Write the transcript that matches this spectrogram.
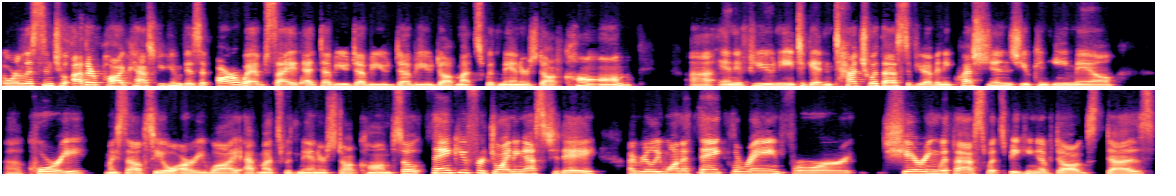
or listen to other podcasts, you can visit our website at www.muttswithmanners.com. Uh, and if you need to get in touch with us, if you have any questions, you can email uh, Corey, myself, C O R E Y, at muttswithmanners.com. So thank you for joining us today. I really want to thank Lorraine for sharing with us what Speaking of Dogs does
